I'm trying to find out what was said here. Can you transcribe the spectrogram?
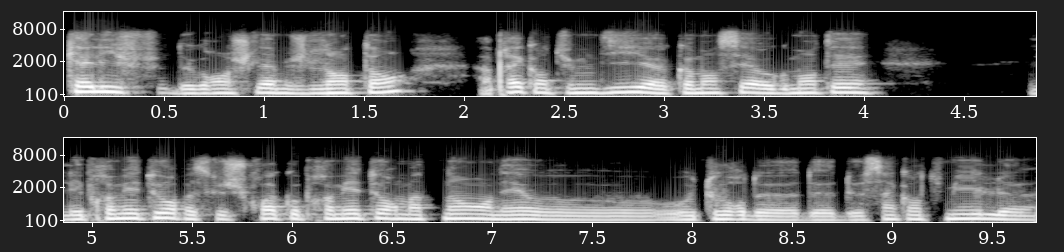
qualifs de Grand Chelem, je l'entends. Après, quand tu me dis euh, commencer à augmenter les premiers tours, parce que je crois qu'au premier tour, maintenant, on est autour de, de, 50 000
